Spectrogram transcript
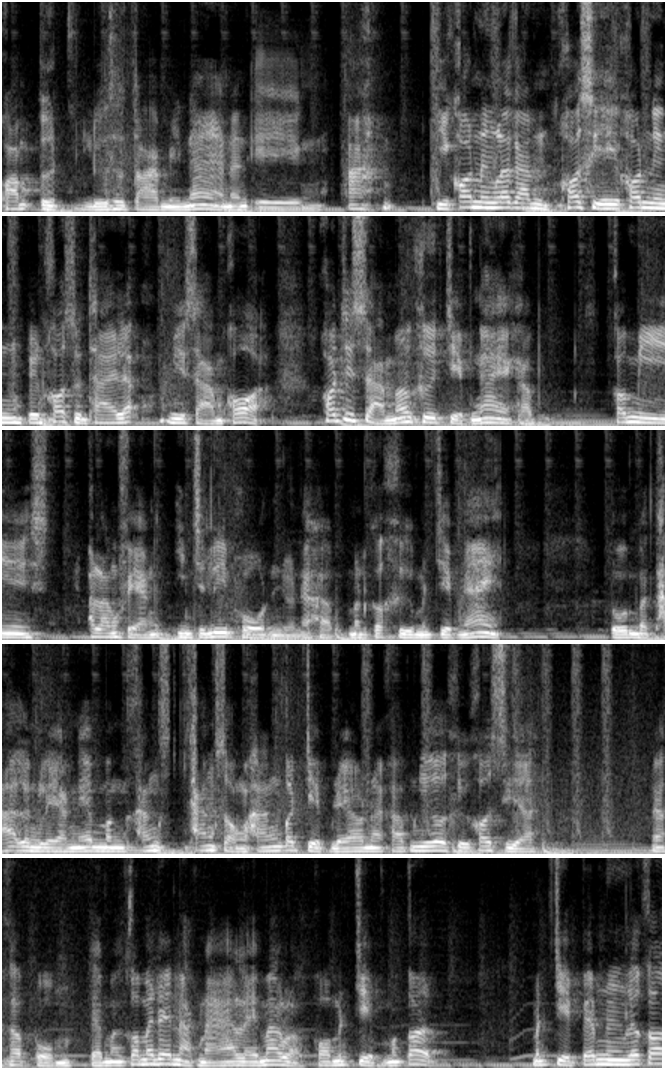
ความอึดหรือสตามิน่านั่นเอง อะ อีกข้อหนึ่งแล้วกัน ข้อเสียอีกข้อหนึ่งเป็นข้อสุดท้ายแล้ว มี 3 ข้อ ข้อที่ 3 ก็คือเจ็บง่ายครับ เขามีพลังแฝง injury prone อยู่นะครับ มันก็คือมันเจ็บง่าย โดนปะทะแรงๆเนี่ยบางครั้งครั้งสองครั้งก็เจ็บแล้วนะครับ นี่ก็คือข้อเสียนะครับผมแต่มันก็ไม่ได้หนักหนาอะไรมากหรอกพอมันเจ็บมันก็มันเจ็บแป๊บนึงแล้วก็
